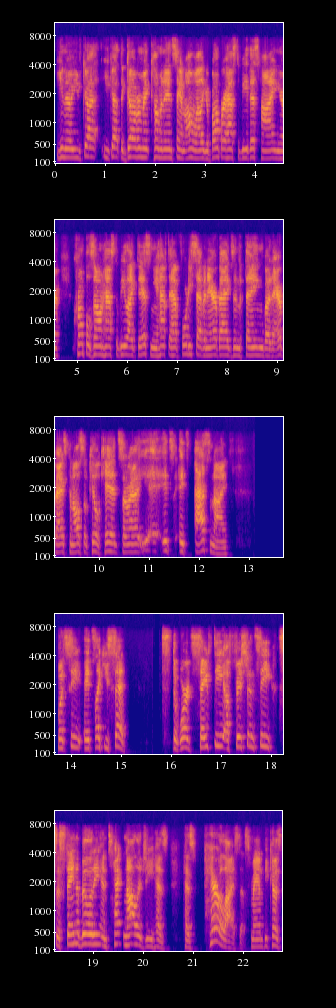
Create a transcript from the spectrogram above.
you know, you've got you got the government coming in saying, oh well, your bumper has to be this high, and your crumple zone has to be like this, and you have to have 47 airbags in the thing, but airbags can also kill kids. So uh, it's it's asinine. But see, it's like you said, the word safety, efficiency, sustainability, and technology has has paralyzed us, man, because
